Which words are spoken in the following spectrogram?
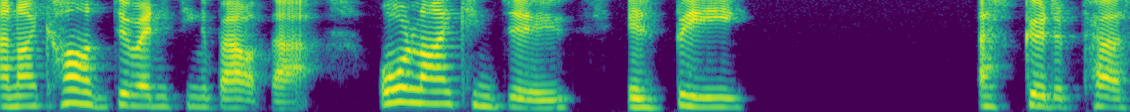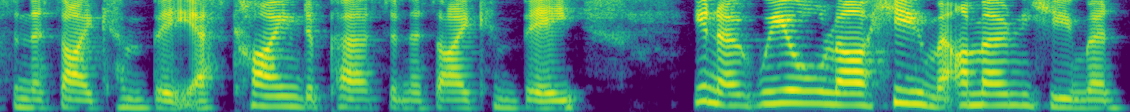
and I can't do anything about that. All I can do is be as good a person as I can be, as kind a person as I can be. You know, we all are human. I'm only human.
